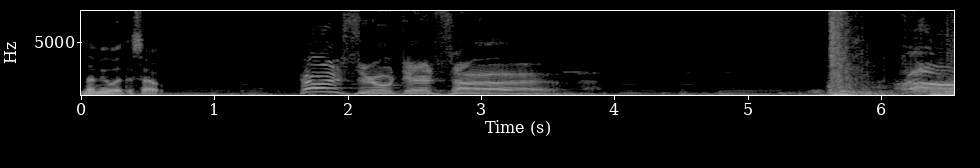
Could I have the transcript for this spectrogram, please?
Let me work this out. As you deserve. Wax,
